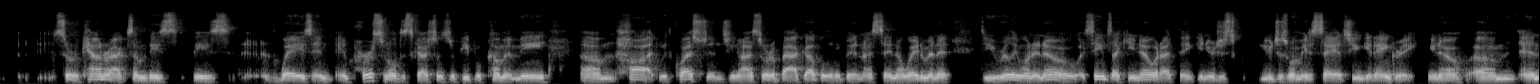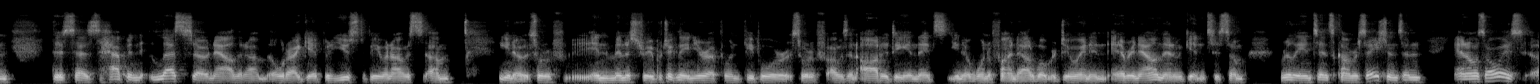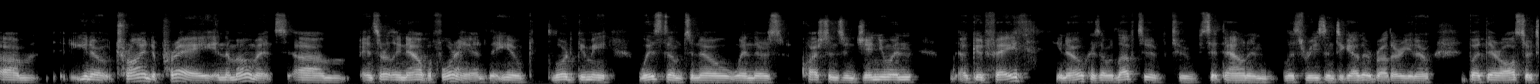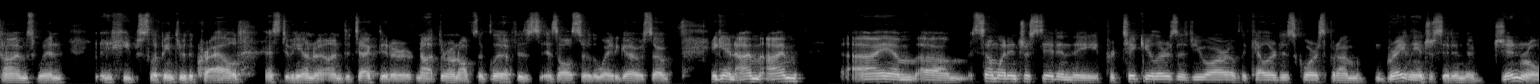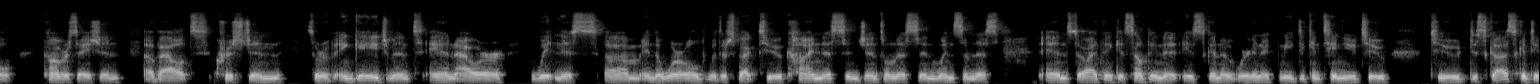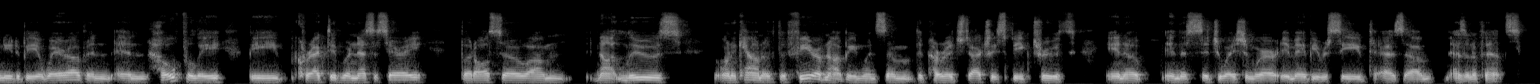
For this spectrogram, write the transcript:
sort of counteract some of these these ways in, in personal discussions where people come at me um, hot with questions. You know, I sort of back up a little bit and I say, "No, wait a minute. Do you really want to know? It seems like you know what I think, and you're just you just want me to say it so you can get angry." You know, um, and this has happened less so now that I'm older I get, but it used to be when I was, um, you know, sort of in ministry, particularly in Europe, when people were sort of, I was an oddity and they'd, you know, want to find out what we're doing. And every now and then we get into some really intense conversations. And, and I was always, um, you know, trying to pray in the moment, um, and certainly now beforehand that, you know, Lord, give me wisdom to know when there's questions in genuine uh, good faith you know, because I would love to to sit down and let's reason together, brother, you know. But there are also times when he slipping through the crowd has to be un, undetected or not thrown off the cliff is is also the way to go. So, again, I'm I'm I am um, somewhat interested in the particulars as you are of the Keller discourse, but I'm greatly interested in the general conversation about Christian sort of engagement and our witness um, in the world with respect to kindness and gentleness and winsomeness. And so I think it's something that is going to, we're going to need to continue to, to discuss, continue to be aware of, and, and hopefully be corrected where necessary, but also um, not lose on account of the fear of not being winsome, the courage to actually speak truth in a in this situation where it may be received as um, as an offense.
